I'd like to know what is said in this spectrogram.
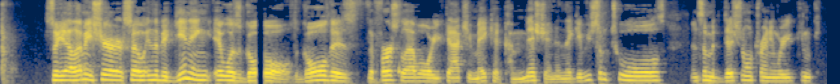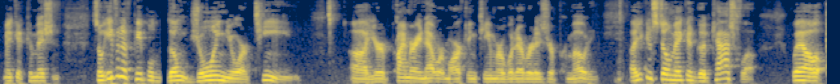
think... so yeah, let me share. So in the beginning, it was gold. Gold is the first level where you can actually make a commission, and they give you some tools and some additional training where you can make a commission. So even if people don't join your team, uh, your primary network marketing team or whatever it is you're promoting, uh, you can still make a good cash flow. Well,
